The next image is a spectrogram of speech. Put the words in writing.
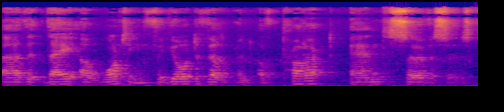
uh, that they are wanting for your development of product and services.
